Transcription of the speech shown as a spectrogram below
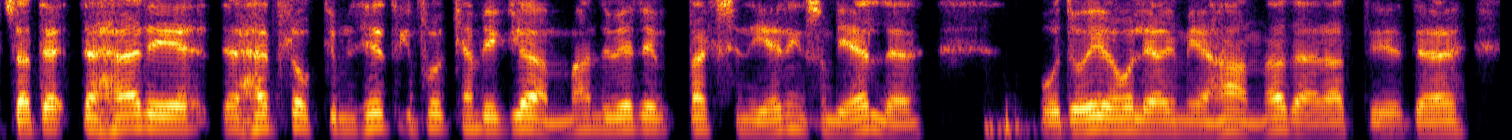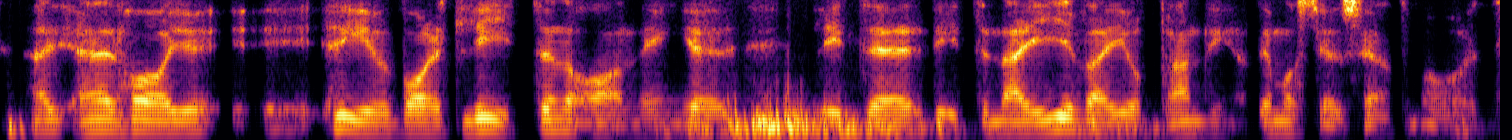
Så att det, det här, är, det här flockimmuniteten kan vi glömma, nu är det vaccinering som gäller. Och då är, håller jag med Hanna där att det, det här, här, har ju eh, EU varit liten aning eh, lite, lite naiva i upphandlingen, det måste jag säga att de har varit.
